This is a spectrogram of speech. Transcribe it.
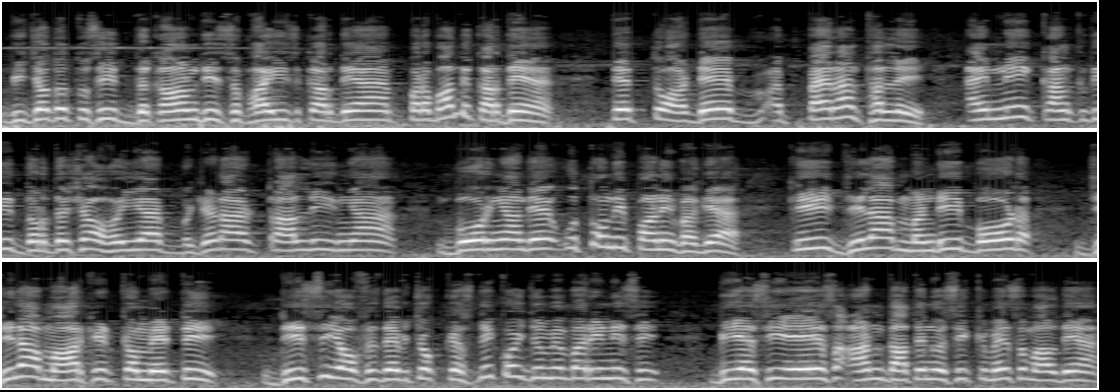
ਵੀ ਜਦੋਂ ਤੁਸੀਂ ਦੁਕਾਨ ਦੀ ਸਫ਼ਾਈ ਕਰਦੇ ਆ, ਪ੍ਰਬੰਧ ਕਰਦੇ ਆ, ਤੇ ਤੁਹਾਡੇ ਪੈਰਾਂ ਥੱਲੇ ਇੰਨੀ ਕਣਕ ਦੀ ਦੁਰਦਸ਼ਾ ਹੋਈ ਹੈ ਜਿਹੜਾ ਟਰਾਲੀ ਦੀਆਂ ਬੋਰੀਆਂ ਦੇ ਉੱਤੋਂ ਦੀ ਪਾਣੀ ਵਗਿਆ, ਕਿ ਜ਼ਿਲ੍ਹਾ ਮੰਡੀ ਬੋਰਡ, ਜ਼ਿਲ੍ਹਾ ਮਾਰਕੀਟ ਕਮੇਟੀ, ਡੀਸੀ ਆਫਿਸ ਦੇ ਵਿੱਚੋਂ ਕਿਸ ਦੀ ਕੋਈ ਜ਼ਿੰਮੇਵਾਰੀ ਨਹੀਂ ਸੀ? ਵੀ ਅਸੀਂ ਇਸ ਅੰਨਦਾਤੇ ਨੂੰ ਅਸੀਂ ਕਿਵੇਂ ਸੰਭਾਲਦੇ ਆ?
